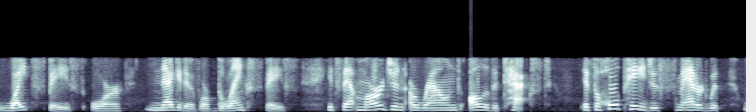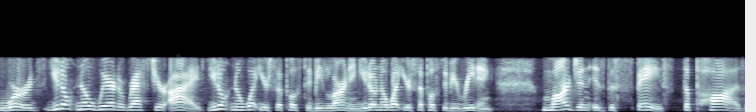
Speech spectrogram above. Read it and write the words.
white space or negative or blank space. It's that margin around all of the text. If the whole page is smattered with words, you don't know where to rest your eyes. You don't know what you're supposed to be learning. You don't know what you're supposed to be reading. Margin is the space, the pause,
